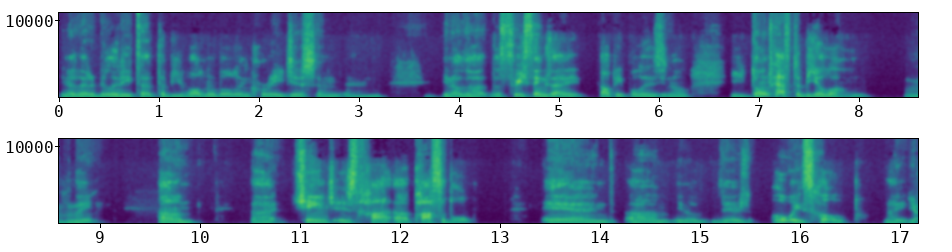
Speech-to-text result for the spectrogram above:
you know that ability to, to be vulnerable and courageous and and you know the the three things i tell people is you know you don't have to be alone mm-hmm. right? Um uh, change is ho- uh, possible. And um you know there's always hope right? Yeah.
